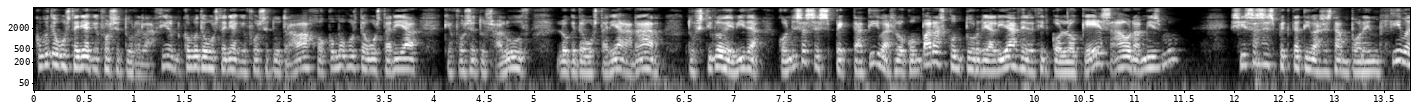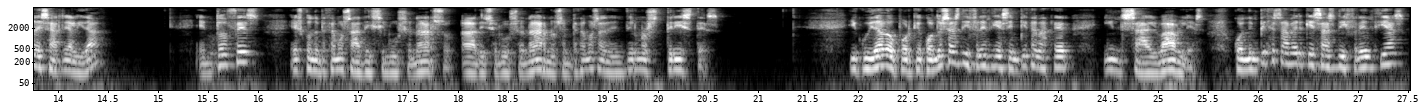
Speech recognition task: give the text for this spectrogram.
cómo te gustaría que fuese tu relación, cómo te gustaría que fuese tu trabajo, cómo te gustaría que fuese tu salud, lo que te gustaría ganar, tu estilo de vida, con esas expectativas lo comparas con tu realidad, es decir, con lo que es ahora mismo, si esas expectativas están por encima de esa realidad, entonces es cuando empezamos a desilusionarnos, a desilusionarnos, empezamos a sentirnos tristes. Y cuidado, porque cuando esas diferencias empiezan a ser insalvables, cuando empiezas a ver que esas diferencias,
